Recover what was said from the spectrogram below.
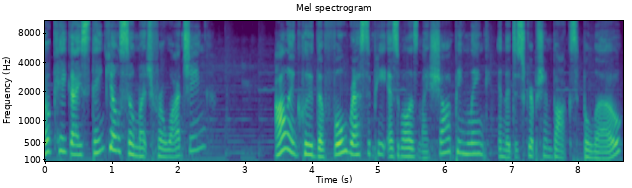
Okay, guys, thank y'all so much for watching. I'll include the full recipe as well as my shopping link in the description box below.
